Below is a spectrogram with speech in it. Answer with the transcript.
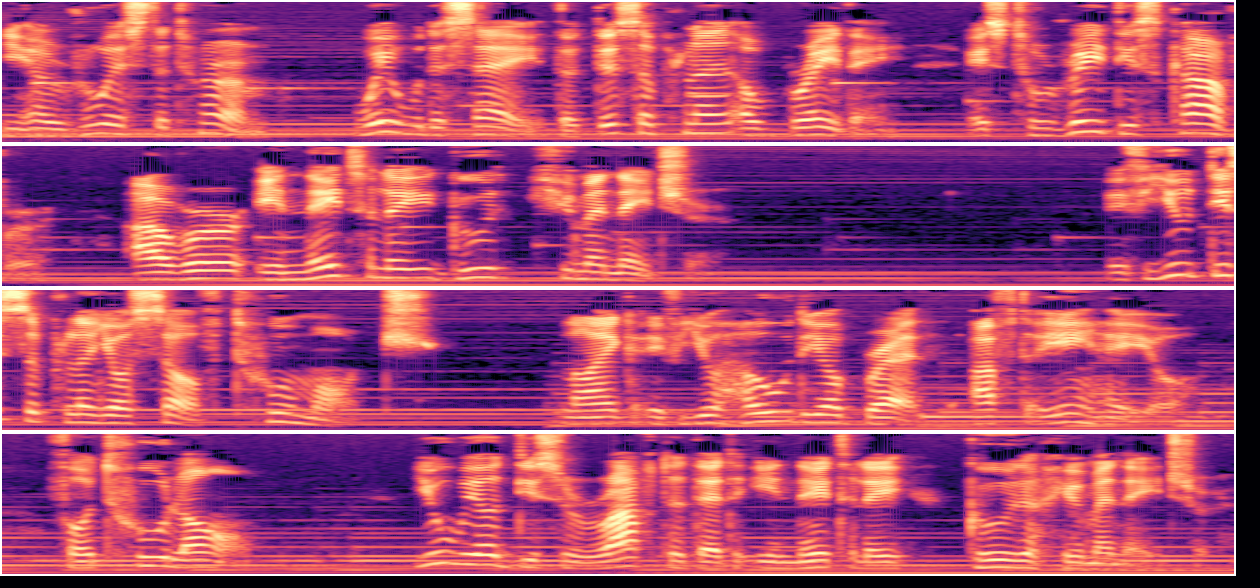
In a Ruist term, we would say the discipline of breathing is to rediscover our innately good human nature. If you discipline yourself too much, like if you hold your breath after inhale for too long, you will disrupt that innately good human nature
